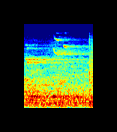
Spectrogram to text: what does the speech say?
Thank you.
